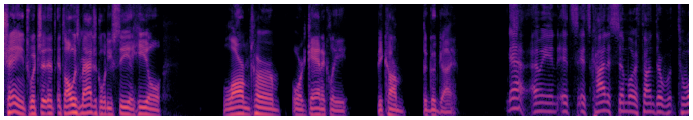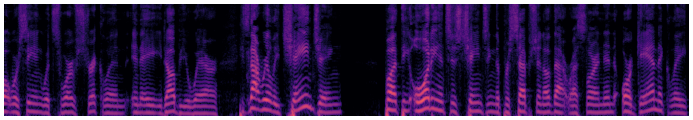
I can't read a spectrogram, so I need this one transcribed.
change, which it, it's always magical when you see a heel long term organically become the good guy. Yeah, I mean it's it's kind of similar Thunder to what we're seeing with Swerve Strickland in AEW, where he's not really changing, but the audience is changing the perception of that wrestler, and then organically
